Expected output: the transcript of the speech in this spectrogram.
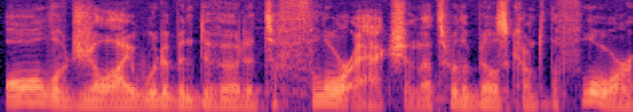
all of July would have been devoted to floor action. That's where the bills come to the floor.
